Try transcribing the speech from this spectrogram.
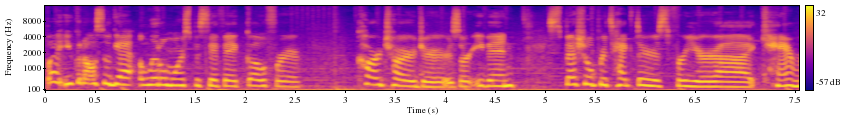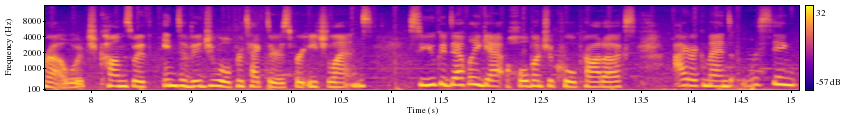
but you could also get a little more specific, go for car chargers or even special protectors for your uh, camera, which comes with individual protectors for each lens. So you could definitely get a whole bunch of cool products. I recommend listing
